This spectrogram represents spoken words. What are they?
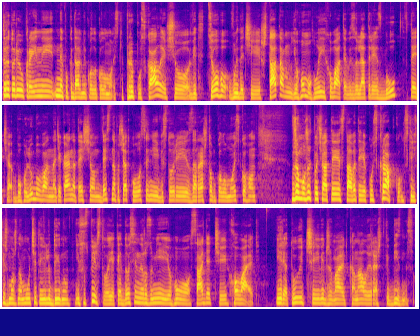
територію України не покидав ніколи Коломойський. Припускали, що від цього видачі штатам його могли і ховати в ізоляторі СБУ. Втеча Боголюбова натякає на те, що десь на початку осені в історії з арештом Коломойського. Вже можуть почати ставити якусь крапку, скільки ж можна мучити і людину, і суспільство, яке досі не розуміє його садять чи ховають, і рятують чи віджимають канали і рештки бізнесу.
